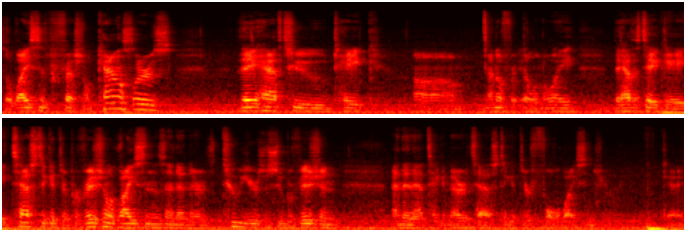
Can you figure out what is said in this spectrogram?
So licensed professional counselors, they have to take, um, I know for Illinois, they have to take a test to get their provisional license, and then there's two years of supervision, and then they have to take another test to get their full licensure. Okay.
